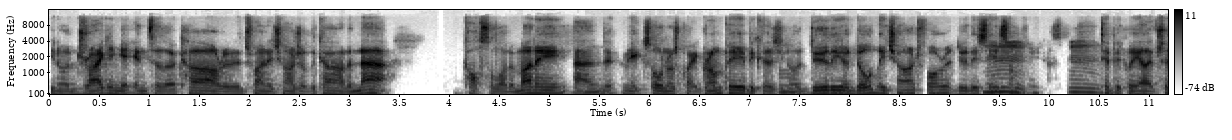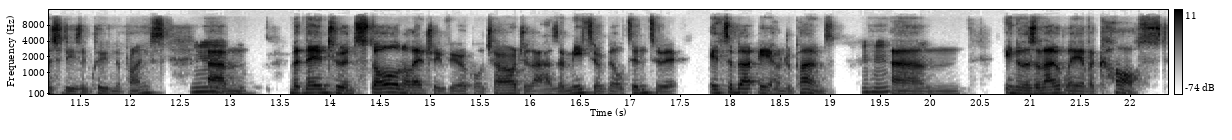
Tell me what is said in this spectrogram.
you know dragging it into their car and trying to charge up the car and that costs a lot of money and mm. it makes owners quite grumpy because you know mm. do they or don't they charge for it do they say mm. something mm. typically electricity is including the price mm. um, but then to install an electric vehicle charger that has a meter built into it it's about 800 pounds mm-hmm. um, you know there's an outlay of a cost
